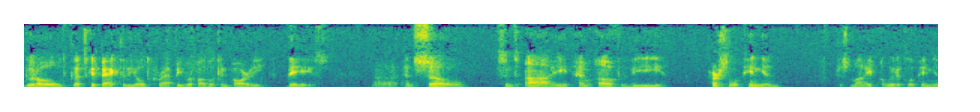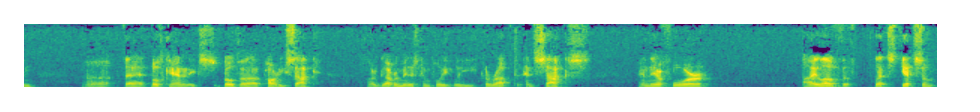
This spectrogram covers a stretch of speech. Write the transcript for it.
good old, let's get back to the old crappy Republican Party days. Uh, and so, since I am of the personal opinion, just my political opinion, uh, that both candidates, both uh, parties suck, our government is completely corrupt and sucks, and therefore I love the let's get some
